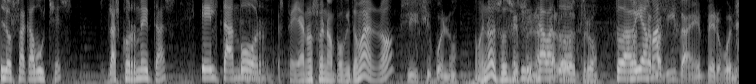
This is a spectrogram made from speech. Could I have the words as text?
los sacabuches, las cornetas, el tambor. Mm. Este ya nos suena un poquito más, ¿no? Sí, sí, bueno. Bueno, eso se Me utilizaba hasta lo to- otro. todavía no más viva, ¿eh? pero bueno.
